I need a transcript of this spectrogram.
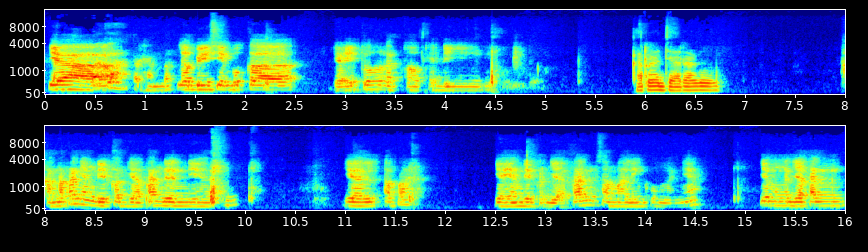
Ya. terhambat lah, terhambat. lebih sibuk ke ya itu laptopnya di. Karena jarang. Karena kan yang dia kerjakan dan dia ya apa ya yang dia kerjakan sama lingkungannya ya mengerjakan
